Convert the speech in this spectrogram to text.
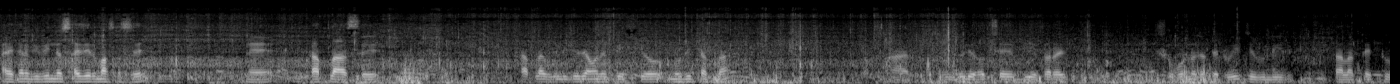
আর এখানে বিভিন্ন সাইজের মাছ আছে। মানে কাতলা আছে কাতলাগুলি যদি আমাদের দেশীয় নদীর কাতলা আর রুইগুলি হচ্ছে বিএফআরআই সুবর্ণ জাতের রুই, যেগুলির কালারটা একটু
